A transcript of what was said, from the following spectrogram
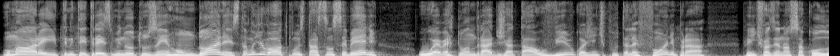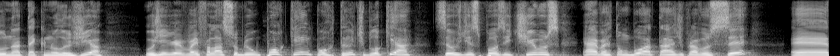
Uma hora e 33 minutos em Rondônia. Estamos de volta com Estação CBN. O Everton Andrade já está ao vivo com a gente por telefone para a gente fazer a nossa coluna Tecnologia. Hoje a gente vai falar sobre o porquê é importante bloquear seus dispositivos. Everton, boa tarde para você. É,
